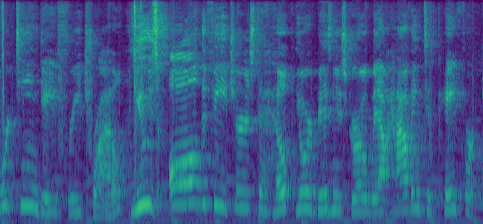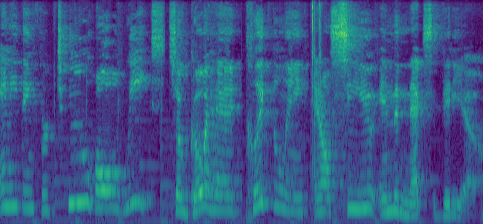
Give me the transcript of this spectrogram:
14 day free trial. Use all the features to help your business grow without having to pay for anything for two whole weeks. So go ahead, click the link, and I'll see you in the next video.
